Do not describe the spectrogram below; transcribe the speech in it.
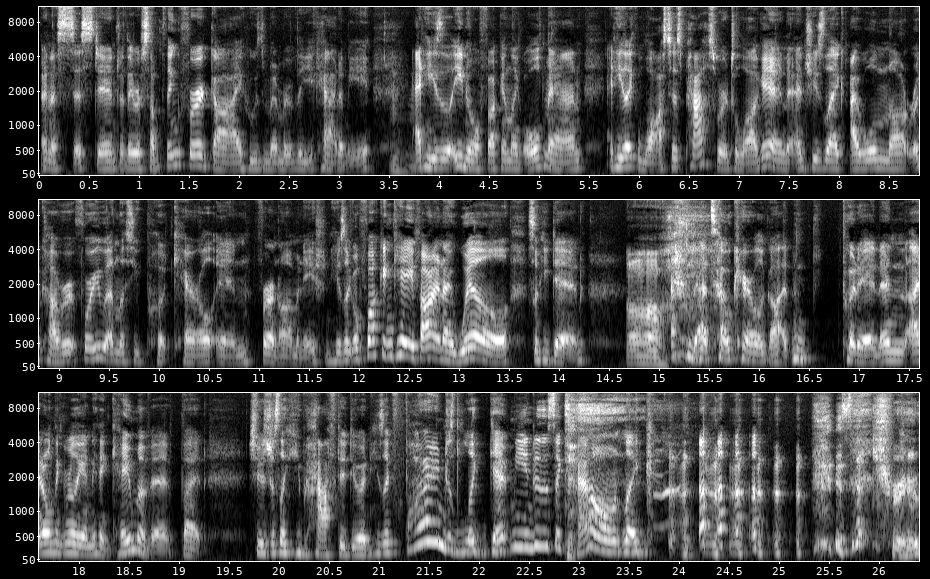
an assistant or they were something for a guy who's a member of the academy. Mm-hmm. And he's you know a fucking like old man and he like lost his password to log in. And she's like i will not recover it for you unless you put carol in for a nomination. He's like oh fucking okay fine i will. So he did. Oh, and that's how carol got put in. And i don't think really anything came of it but she was just like you have to do it and he's like fine just like get me into this account like is that true?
